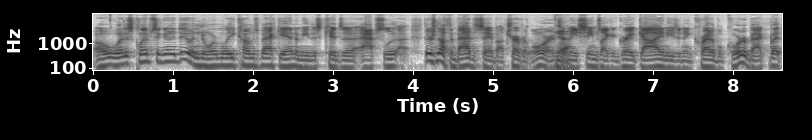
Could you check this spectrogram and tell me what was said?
oh what is Clemson going to do? And normally comes back in. I mean, this kid's an absolute. uh, There's nothing bad to say about Trevor Lawrence. I mean, he seems like a great guy and he's an incredible quarterback. But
